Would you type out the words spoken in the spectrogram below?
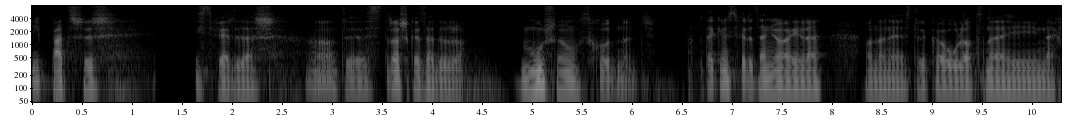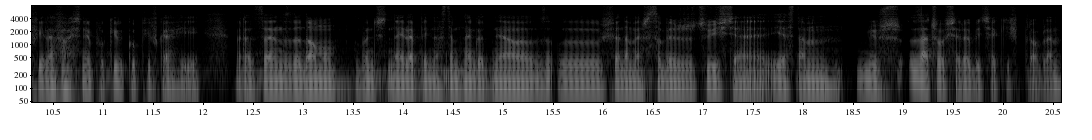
I patrzysz i stwierdzasz, o, to jest troszkę za dużo. Muszę schudnąć. Po takim stwierdzeniu, o ile ono nie jest tylko ulotne i na chwilę właśnie po kilku piwkach i wracając do domu, bądź najlepiej następnego dnia uświadamiasz sobie, że rzeczywiście jest tam, już zaczął się robić jakiś problem.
